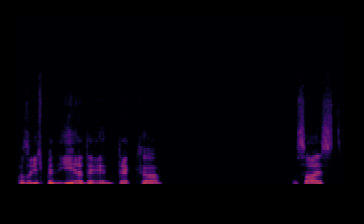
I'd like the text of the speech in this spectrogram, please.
Also ich bin eher der Entdecker. Das heißt,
